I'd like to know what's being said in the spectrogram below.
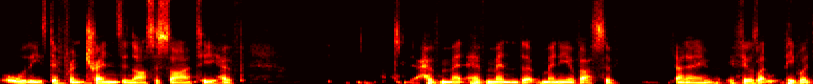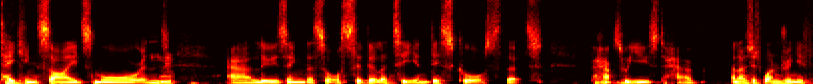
all these different trends in our society have have met, have meant that many of us have I don't know. It feels like people are taking sides more and mm. uh, losing the sort of civility and discourse that perhaps we used to have. And I was just wondering if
